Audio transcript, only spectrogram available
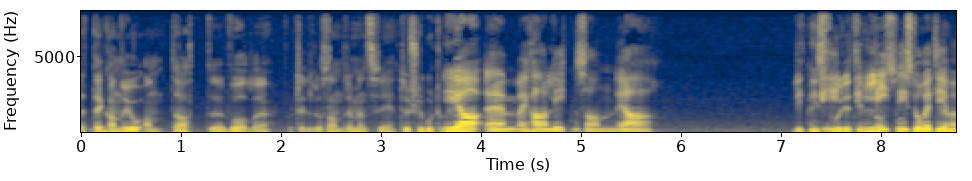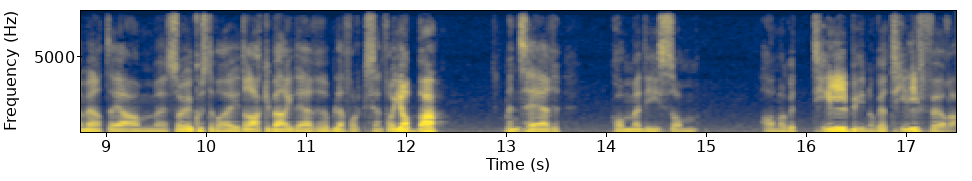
Dette kan vi jo anta at uh, Våle forteller oss andre mens vi tusler bortover. ja um, jeg har en liten sånn ja, Liten historietime. med oss. liten historietime med at ja, vi så jo hvordan det var i Drakeberg. Der blir folk sendt for å jobbe. Mens her kommer de som har noe å tilby, noe å tilføre.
